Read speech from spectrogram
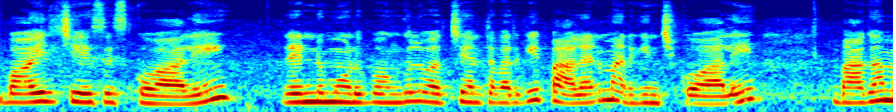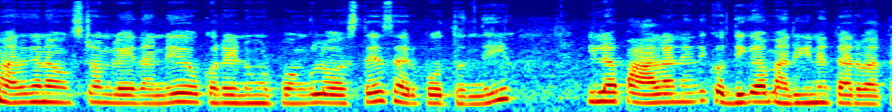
బాయిల్ చేసేసుకోవాలి. రెండు మూడు పొంగులు వచ్చేంత వరకు పాలను మరిగించుకోవాలి. బాగా మరగనవసరం లేదండి. ఒక రెండు మూడు పొంగులు వస్తే సరిపోతుంది. ఇలా పాలు అనేది కొద్దిగా మరిగిన తర్వాత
